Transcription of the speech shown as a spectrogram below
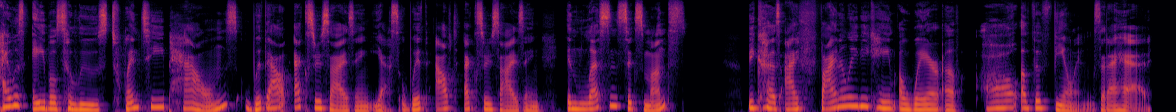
I was able to lose 20 pounds without exercising. Yes, without exercising in less than six months because I finally became aware of all of the feelings that I had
